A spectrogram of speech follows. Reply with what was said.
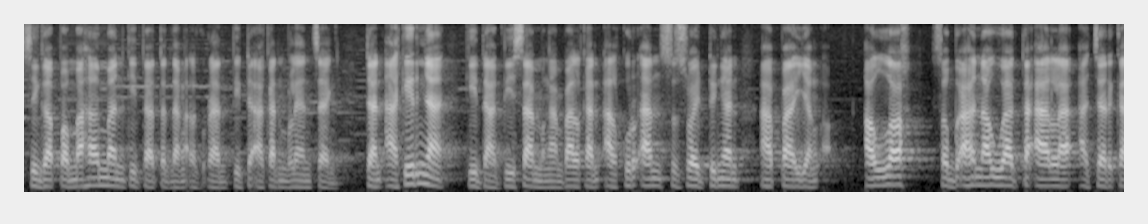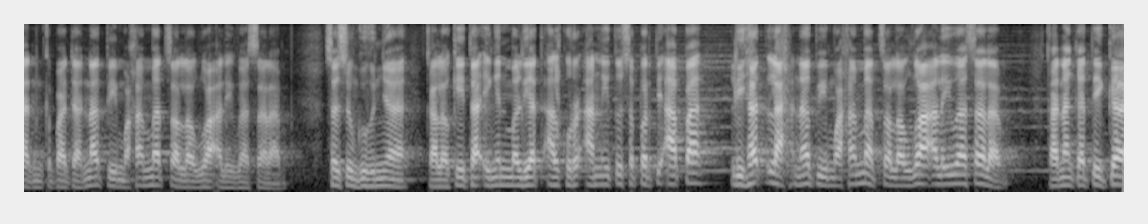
sehingga pemahaman kita tentang Al-Quran tidak akan melenceng. Dan akhirnya kita bisa mengamalkan Al-Quran sesuai dengan apa yang Allah Subhanahu wa taala ajarkan kepada Nabi Muhammad wasallam. Sesungguhnya kalau kita ingin melihat Al-Qur'an itu seperti apa, lihatlah Nabi Muhammad wasallam. Karena ketika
